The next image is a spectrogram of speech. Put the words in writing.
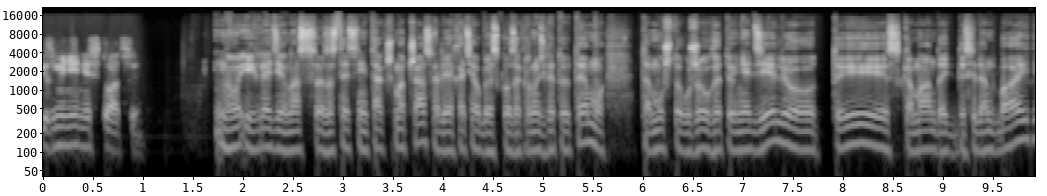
изменения ситуации. Ну і глядзі у нас застаецца не так шмат часу але я хацеў абавязкова закрануць гэтую тэму тому что ўжо ў гэтую нядзелю ты з камандай dessident.by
